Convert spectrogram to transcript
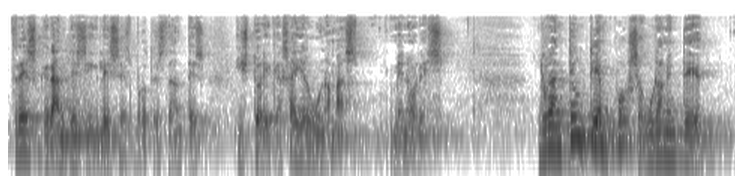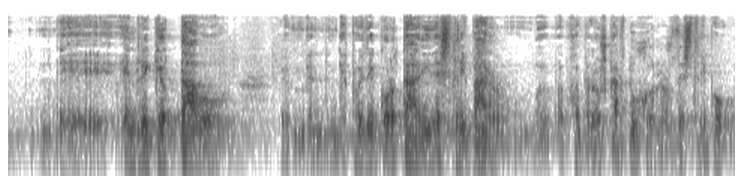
tres grandes iglesias protestantes históricas. Hay alguna más, menores. Durante un tiempo, seguramente eh, Enrique VIII después de cortar y destripar, por ejemplo, los cartujos los destripó,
